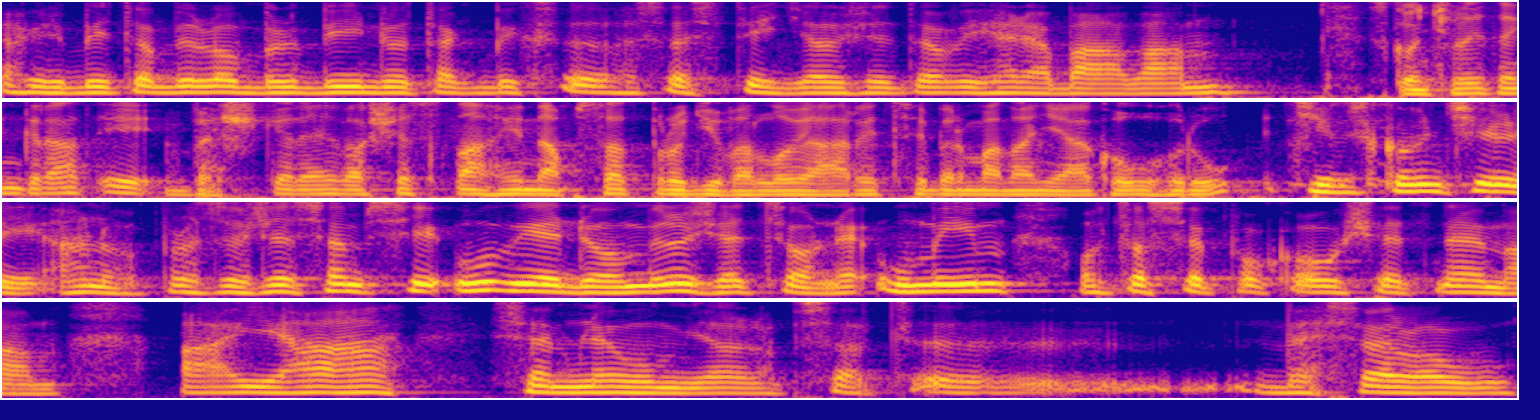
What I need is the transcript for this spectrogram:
A kdyby to bylo blbý, no tak bych se zase styděl, že to vyhrabávám. Skončily tenkrát i veškeré vaše snahy napsat pro divadlo Járy Cibermana nějakou hru? Tím skončili, ano, protože jsem si uvědomil, že co neumím, o to se pokoušet nemám. A já jsem neuměl napsat eh, veselou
